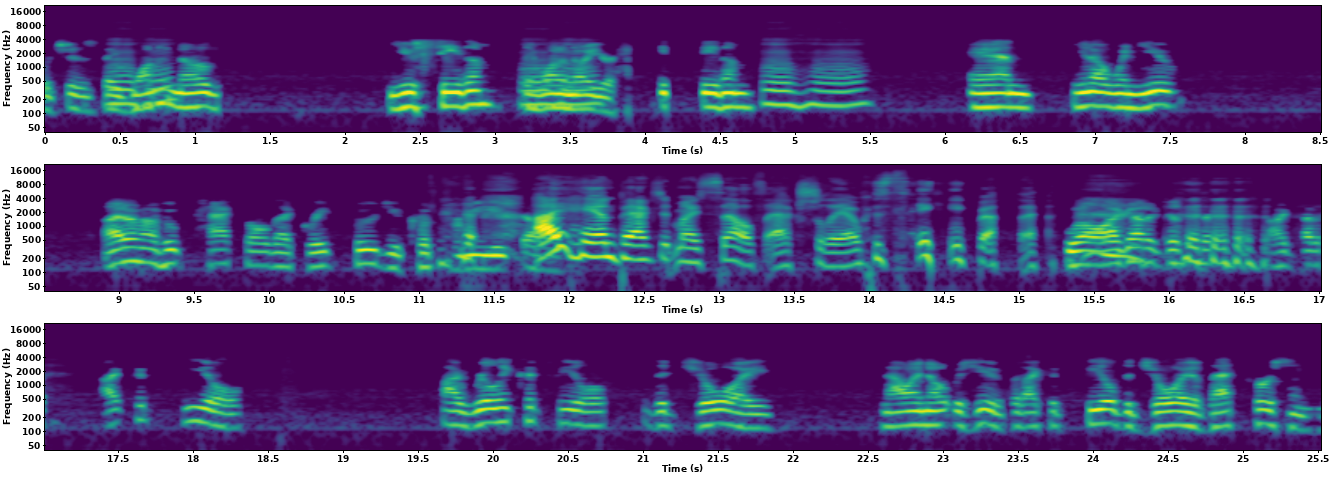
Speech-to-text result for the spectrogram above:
which is they want to Mhm. know you see them. They want to know you're happy to see them. Mm-hmm. And you know when you, I don't know who packed all that great food you cooked for me. Uh, I hand packed it myself. Actually, I was thinking about that. well, I got to just, say, I got to, I could feel, I really could feel the joy. Now I know it was you, but I could feel the joy of that person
